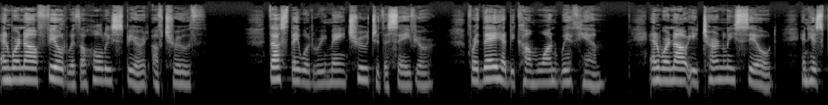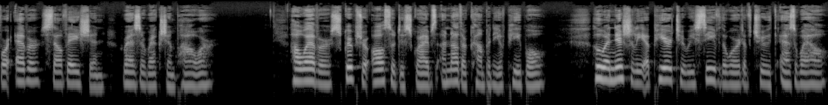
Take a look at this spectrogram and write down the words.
and were now filled with the Holy Spirit of truth. Thus they would remain true to the Savior, for they had become one with him, and were now eternally sealed in his forever salvation, resurrection power. However, Scripture also describes another company of people who initially appeared to receive the word of truth as well.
